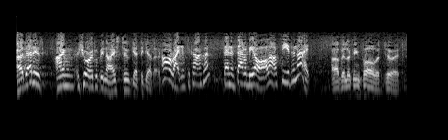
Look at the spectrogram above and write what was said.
Uh, that is, I'm sure it'll be nice to get together. All right, Mr. Conklin. Then if that'll be all, I'll see you tonight. I'll be looking forward to it.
